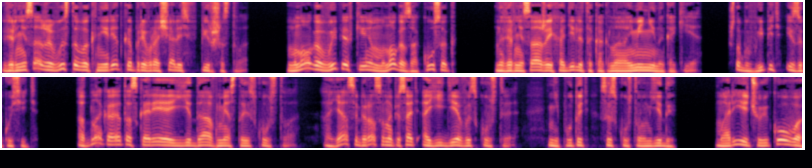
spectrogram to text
вернисажи выставок нередко превращались в пиршество. Много выпивки, много закусок. На вернисажи и ходили-то как на именины какие, чтобы выпить и закусить. Однако это скорее еда вместо искусства а я собирался написать о еде в искусстве, не путать с искусством еды. Мария Чуйкова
